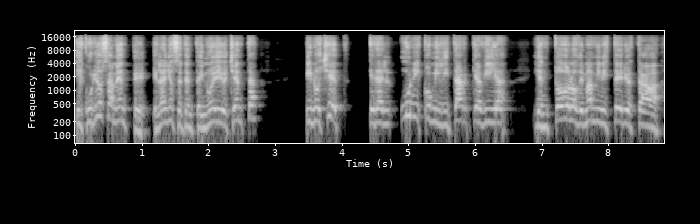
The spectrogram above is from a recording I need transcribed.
Y curiosamente, el año 79 y 80, Pinochet era el único militar que había y en todos los demás ministerios estaba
